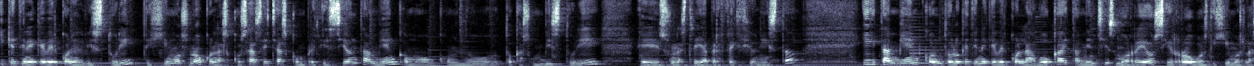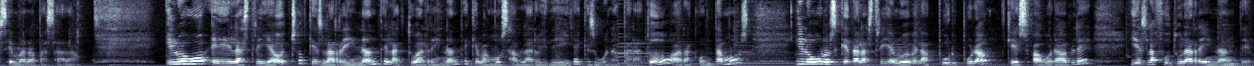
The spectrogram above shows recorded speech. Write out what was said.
y que tiene que ver con el bisturí, dijimos, ¿no? con las cosas hechas con precisión también, como cuando tocas un bisturí, eh, es una estrella perfeccionista. Y también con todo lo que tiene que ver con la boca y también chismorreos y robos, dijimos la semana pasada. Y luego eh, la estrella 8, que es la reinante, la actual reinante, que vamos a hablar hoy de ella, que es buena para todo, ahora contamos. Y luego nos queda la estrella 9, la púrpura, que es favorable y es la futura reinante.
